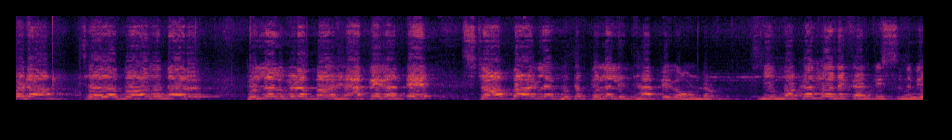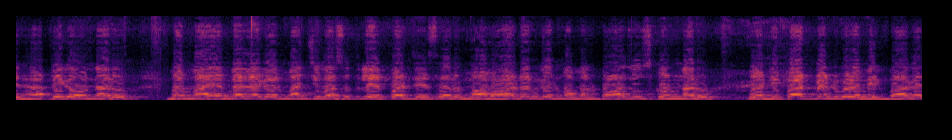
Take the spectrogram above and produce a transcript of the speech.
కూడా చాలా బాగున్నారు. పిల్లలు కూడా బాగా హ్యాపీగా అంటే స్టాఫ్ బాగలేకపోతే పిల్లలు ఇంత హ్యాపీగా ఉండరు. మీ ముఖంలోనే కనిపిస్తుంది మీరు హ్యాపీగా ఉన్నారు. మరి మా ఎమ్మెల్యే గారు మంచి వసతులు ఏర్పాటు చేశారు. మా వార్డన్ గారు మమ్మల్ని బాగా చూసుకుంటున్నారు. మా డిపార్ట్మెంట్ కూడా మీకు బాగా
